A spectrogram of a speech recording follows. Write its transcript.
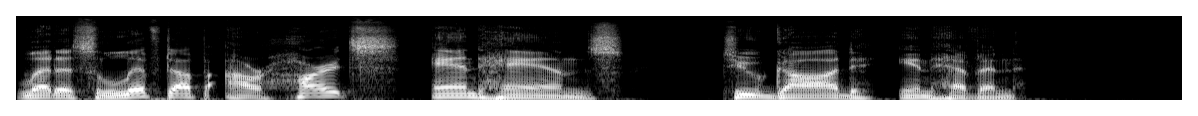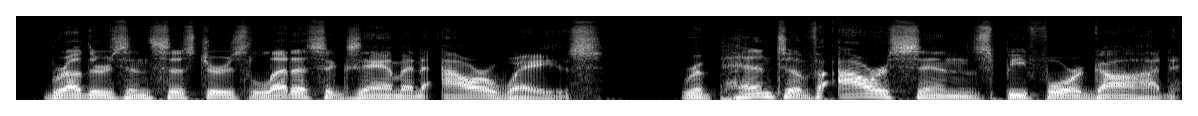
let us lift up our hearts and hands to God in heaven. Brothers and sisters, let us examine our ways, repent of our sins before God,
